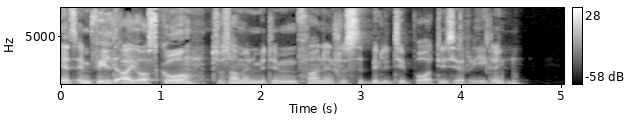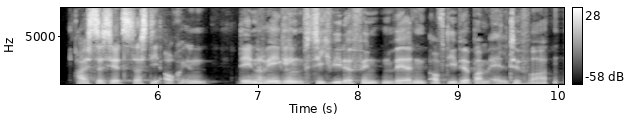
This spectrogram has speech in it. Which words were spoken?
Jetzt empfiehlt IOSCO zusammen mit dem Financial Stability Board diese Regeln. Heißt das jetzt, dass die auch in den Regeln sich wiederfinden werden, auf die wir beim LTIF warten?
